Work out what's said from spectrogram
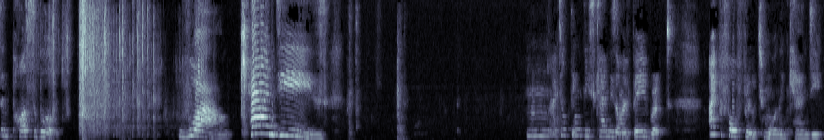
It's impossible. Wow, candies! Mm, I don't think these candies are my favorite. I prefer fruit more than candy.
